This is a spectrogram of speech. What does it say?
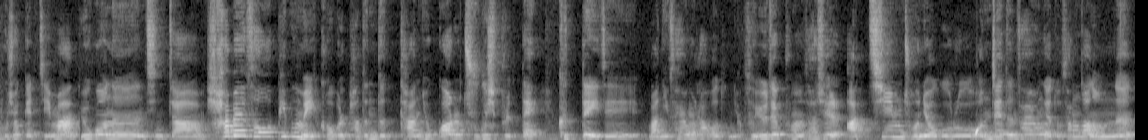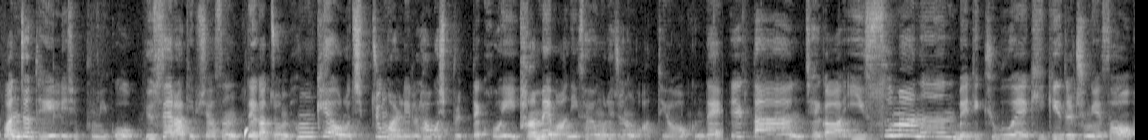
보셨겠지만 요거는 진짜 샵에서 피부 메이크업을 받은 듯한 효과를 주고 싶을 때 그때 이제 많이 사용을 하거든요. 그래서 이 제품은 사실 아침, 저녁으로 언제든 사용해도 상관없는 완전 daily 제품이고 유세라 딥샷은 내가 좀 home care로 집중 관리를 하고 싶을 때 거의 밤에 많이 사용을 해주는 것 같아요. 근데 일단 제가 이 수많은 메디큐브의 기기들 중에서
